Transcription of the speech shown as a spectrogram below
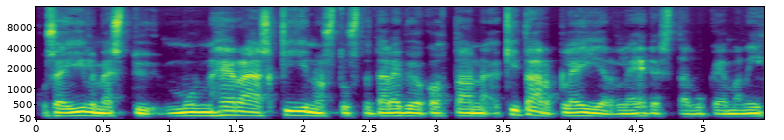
kun se ilmestyi. Mun heräsi kiinnostus tätä levyä kohtaan Guitar Player-lehdestä lukemani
